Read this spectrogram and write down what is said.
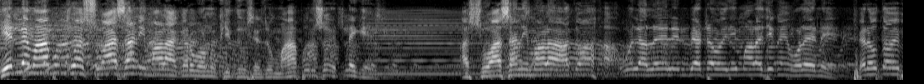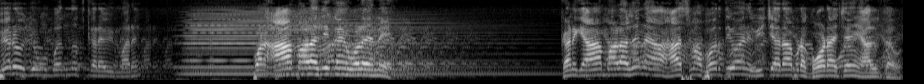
એટલે મહાપુરુષો શ્વાસાની માળા કરવાનું કીધું છે. જો મહાપુરુષો એટલે કે આ શ્વાસાની માળા આ તો ઓલા લઈ લઈને બેઠા હોય એ માળાથી કઈ વળે નહીં. ફેરવતા હોય ફેરવજો હું બંધ નથી કરાવી મારે. પણ આ માળાથી કઈ વળે નહીં. કારણ કે આ માળા છે ને, આ હાથમાં ફરતી હોય ને, વિચાર આપણા ઘોડા ચાઈ હાલતા હોય.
